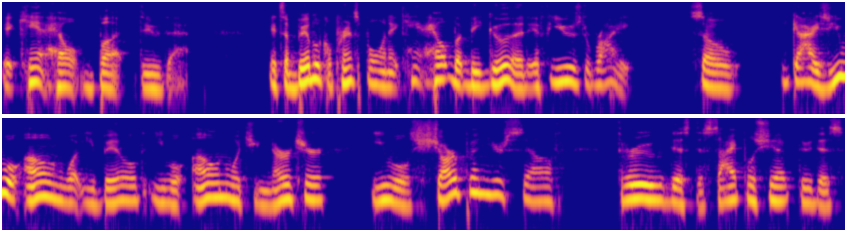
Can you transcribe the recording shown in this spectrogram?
it can't help but do that it's a biblical principle and it can't help but be good if used right so guys, you will own what you build, you will own what you nurture, you will sharpen yourself through this discipleship, through this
